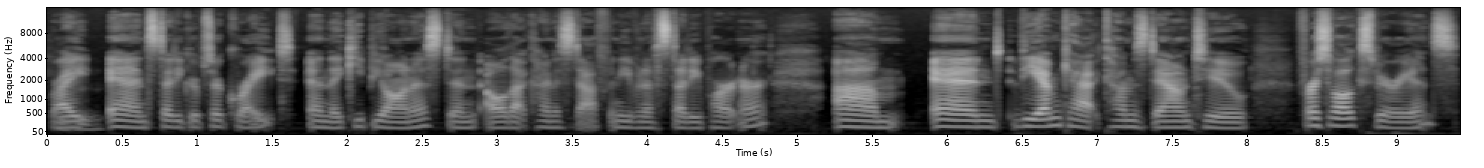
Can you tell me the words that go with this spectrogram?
right? Mm-hmm. And study groups are great and they keep you honest and all that kind of stuff, and even a study partner. Um, and the MCAT comes down to, first of all, experience.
